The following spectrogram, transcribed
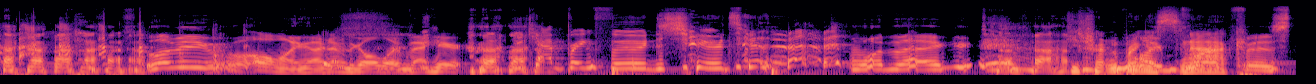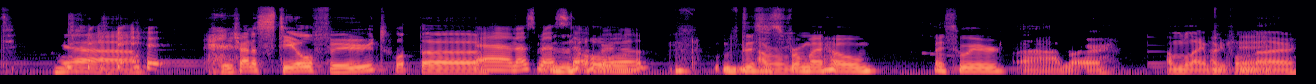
the heck? Let me. Oh my god, I have to go all the way back here. You can't bring food to shoot. What the heck? He's trying to bring my a snack. breakfast. yeah. Are you trying to steal food? What the? Damn, that's messed up, bro. This is from my home. I swear. Ah, bro. I'm letting people know.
